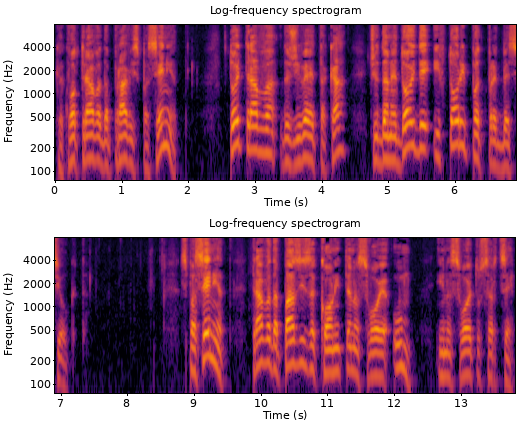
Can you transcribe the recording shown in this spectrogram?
Какво трябва да прави спасеният? Той трябва да живее така, че да не дойде и втори път пред бесилката. Спасеният трябва да пази законите на своя ум и на своето сърце.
